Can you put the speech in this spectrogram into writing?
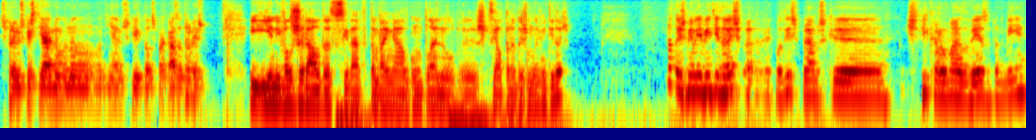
Esperemos que este ano não, não tenhamos que ir todos para casa outra vez. E, e, a nível geral da sociedade também há algum plano uh, especial para 2022? Para 2022, eh, é como eu disse, esperamos que isto fique arrumado de vez, a pandemia,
